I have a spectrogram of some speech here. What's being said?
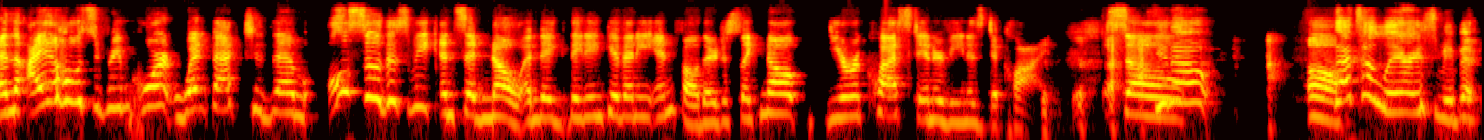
And the Idaho Supreme Court went back to them also this week and said no. And they they didn't give any info. They're just like, nope, your request to intervene is declined. So You know, oh, That's hilarious to me, but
